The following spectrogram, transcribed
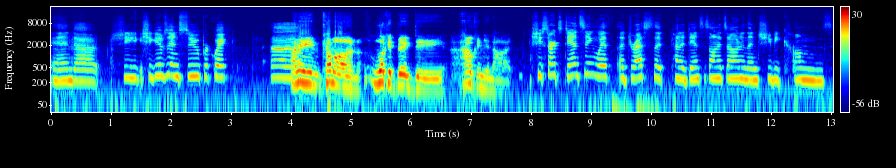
And uh, she she gives in super quick Uh, I mean, come on, look at Big D. How can you not? she starts dancing with a dress that kind of dances on its own, and then she becomes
